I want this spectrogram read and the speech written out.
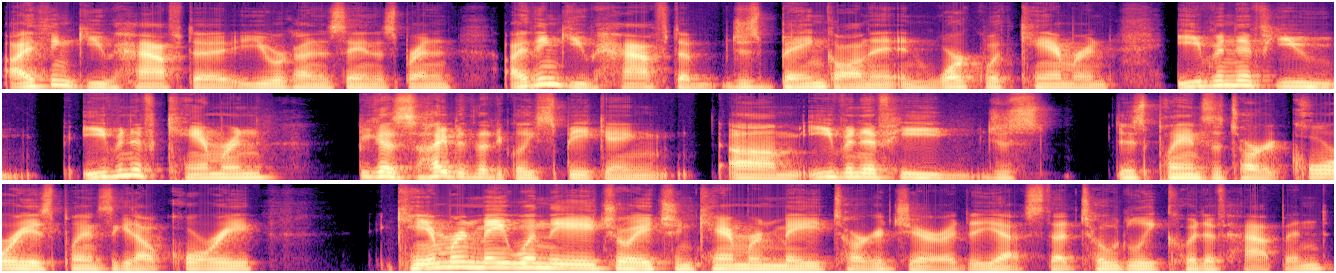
I think you have to. You were kind of saying this, Brandon. I think you have to just bank on it and work with Cameron, even if you, even if Cameron, because hypothetically speaking, um, even if he just his plans to target Corey, his plans to get out Corey, Cameron may win the HOH and Cameron may target Jared. Yes, that totally could have happened.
